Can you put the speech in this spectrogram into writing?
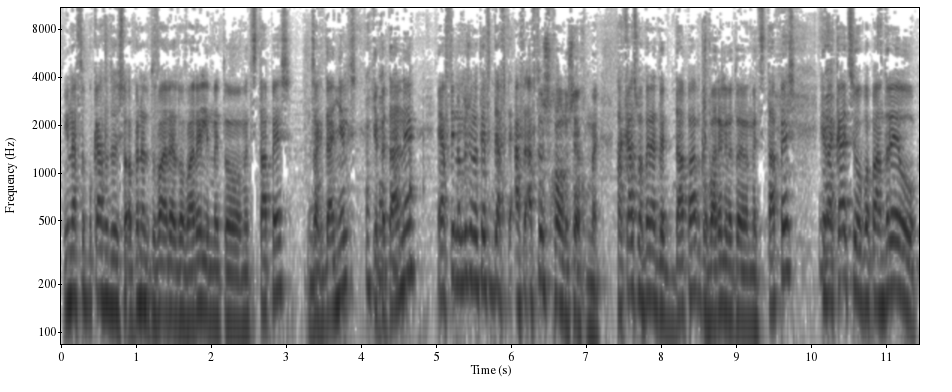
Είναι αυτό που κάθονται στο, απέναντι το, βαρέ, το βαρέλι με, το, με τις τάπες, Τζακ Ντάνιελς, και πετάνε. Ε, αυτοί νομίζουν ότι αυτοί, αυτοί, αυτούς τους χρόνους έχουμε. Θα κάτσουμε απέναντι με την τάπα, το βαρέλι με, το, με τις τάπες, και Ναι. θα κάτσει ο Παπανδρέου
